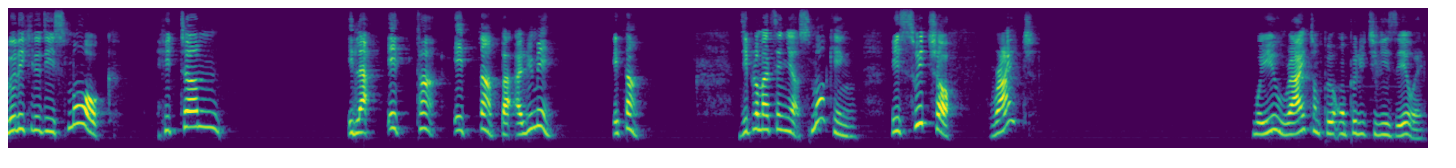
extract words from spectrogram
Loli qui nous dit smoke. He turned. Il a éteint, éteint, pas allumé. Éteint. Diplomate senior, smoking. He switch off, right? Oui, right, on peut, l'utiliser, ouais.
